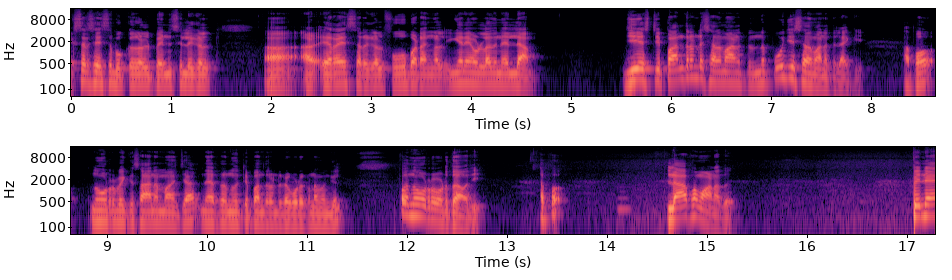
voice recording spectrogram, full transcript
എക്സർസൈസ് ബുക്കുകൾ പെൻസിലുകൾ എറേസറുകൾ ഭൂപടങ്ങൾ ഇങ്ങനെയുള്ളതിനെല്ലാം ജി എസ് ടി പന്ത്രണ്ട് ശതമാനത്തിൽ നിന്ന് പൂജ്യം ശതമാനത്തിലാക്കി. അപ്പോൾ നൂറ് രൂപയ്ക്ക് സാധനം വാങ്ങിച്ചാൽ നേരത്തെ നൂറ്റി പന്ത്രണ്ട് രൂപ കൊടുക്കണമെങ്കിൽ ഇപ്പോൾ നൂറ് രൂപ കൊടുത്താൽ മതി. അപ്പോൾ ലാഭമാണത്. പിന്നെ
